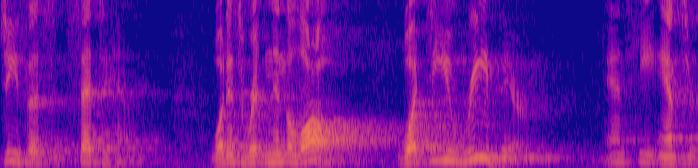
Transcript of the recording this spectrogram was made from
Jesus said to him, What is written in the law? What do you read there? And he answered,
